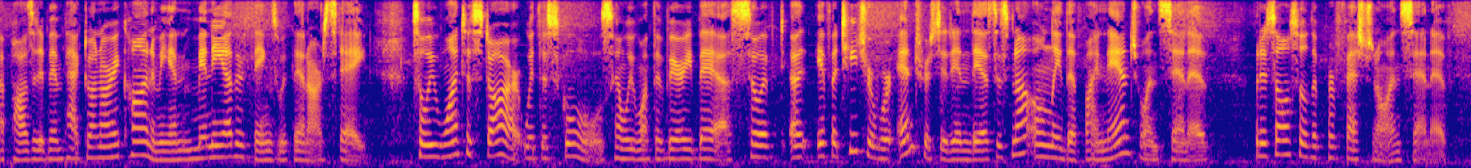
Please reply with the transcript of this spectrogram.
a positive impact on our economy and many other things within our state. So we want to start with the schools and we want the very best. So if, uh, if a teacher were interested in this, it's not only the financial incentive, but it's also the professional incentive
